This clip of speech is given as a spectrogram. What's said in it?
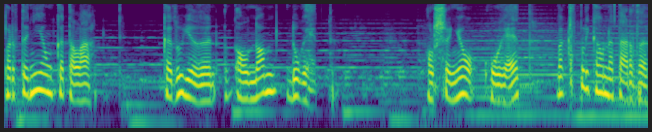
pertanyia a un català que duia de, el nom d'Huguet. El senyor Huguet va explicar una tarda,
